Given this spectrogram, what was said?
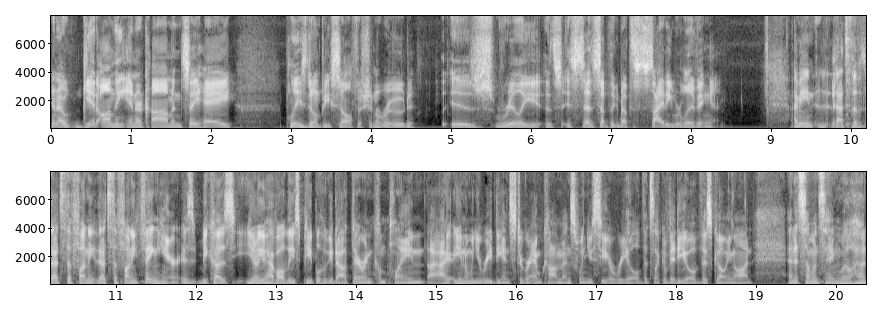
you know, get on the intercom and say, hey, please don't be selfish and rude is really, it says something about the society we're living in. I mean, that's the that's the funny that's the funny thing here is because you know you have all these people who get out there and complain. I you know when you read the Instagram comments when you see a reel that's like a video of this going on, and it's someone saying, "Well, how,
